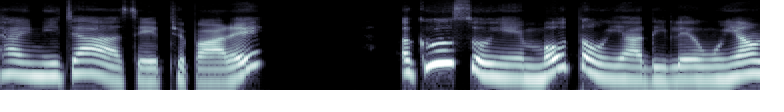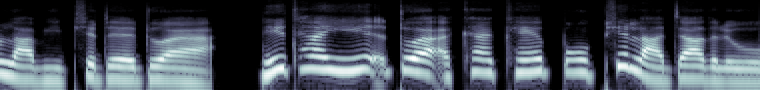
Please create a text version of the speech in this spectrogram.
ထိုင်နေကြရဆဲဖြစ်ပါတယ်။အခုဆိုရင်မုတ်တုံရသည်လည်းဝင်ရောက်လာပြီဖြစ်တဲ့အတွက်နေထိုင်ရေးအတွက်အခက်အခဲပိုဖြစ်လာကြသလို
